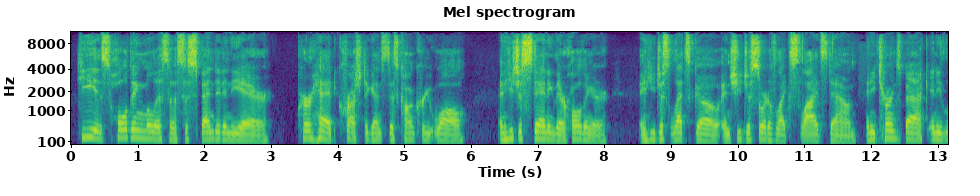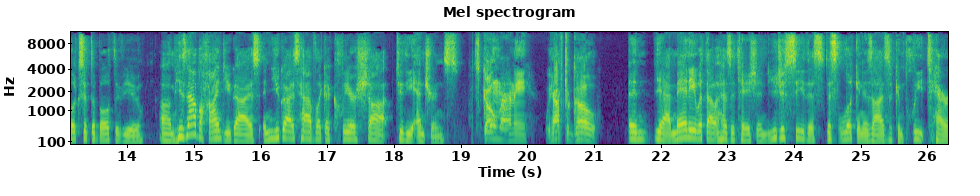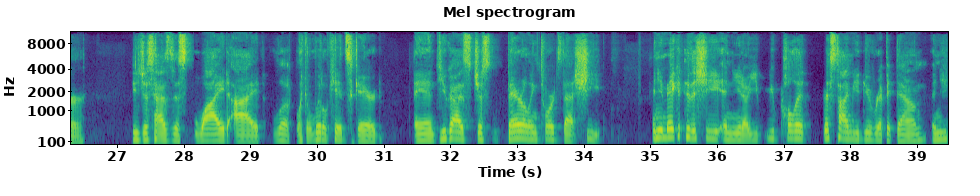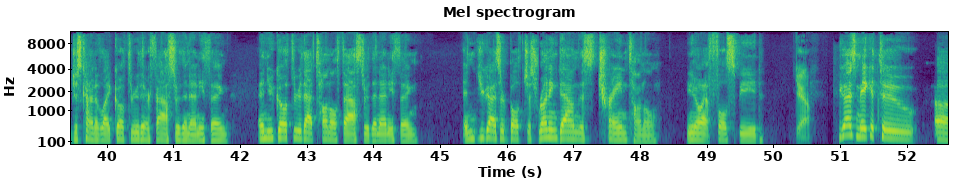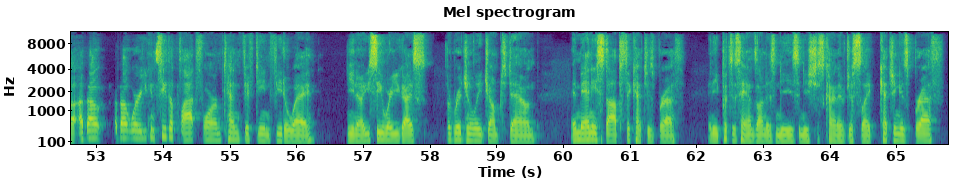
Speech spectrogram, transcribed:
he is holding melissa suspended in the air her head crushed against this concrete wall and he's just standing there holding her and he just lets go and she just sort of like slides down and he turns back and he looks at the both of you um, he's now behind you guys, and you guys have like a clear shot to the entrance. Let's go, Manny. We have to go. And yeah, Manny, without hesitation, you just see this this look in his eyes of complete terror. He just has this wide-eyed look, like a little kid scared. And you guys just barreling towards that sheet, and you make it to the sheet, and you know you you pull it. This time you do rip it down, and you just kind of like go through there faster than anything and you go through that tunnel faster than anything. And you guys are both just running down this train tunnel, you know, at full speed. Yeah. You guys make it to uh, about about where you can see the platform 10, 15 feet away. You know, you see where you guys originally jumped down. And Manny stops to catch his breath. And he puts his hands on his knees and he's just kind of just like catching his breath.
